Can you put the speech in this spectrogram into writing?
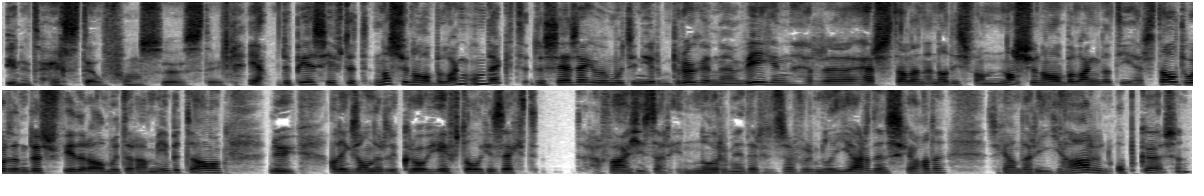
in het herstelfonds eh, steken. Ja, de PS heeft het nationaal belang ontdekt. Dus zij zeggen we moeten hier bruggen en wegen her, eh, herstellen. En dat is van nationaal belang dat die hersteld worden. Dus federaal moet eraan meebetalen. Nu, Alexander de Croo heeft al gezegd de ravage is daar enorm. Er is daar voor miljarden schade. Ze gaan daar jaren op kuisen.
